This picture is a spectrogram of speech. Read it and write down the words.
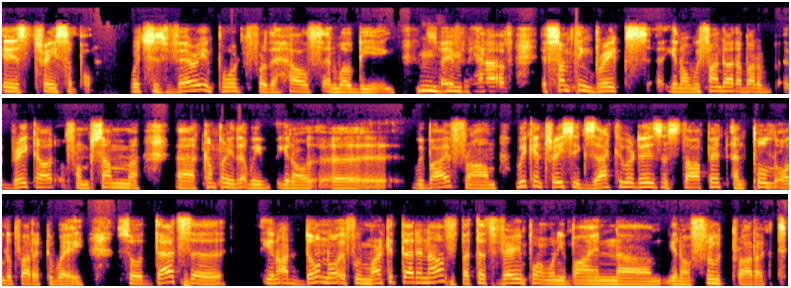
is traceable which is very important for the health and well-being. Mm-hmm. So if mm-hmm. we have, if something breaks, you know, we found out about a breakout from some uh, company that we, you know, uh, we buy from, we can trace exactly where it is and stop it and pull all the product away. So that's a you know, I don't know if we market that enough, but that's very important when you're buying, um, you know, fruit product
